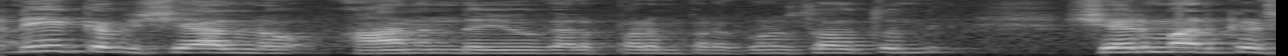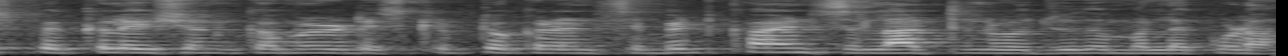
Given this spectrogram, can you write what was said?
అనేక విషయాల్లో ఆనంద యోగాల పరంపర కొనసాగుతుంది. Share market speculation communities crypto currency bitcoins లాటరీలో చూడడం వల్ల కూడా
